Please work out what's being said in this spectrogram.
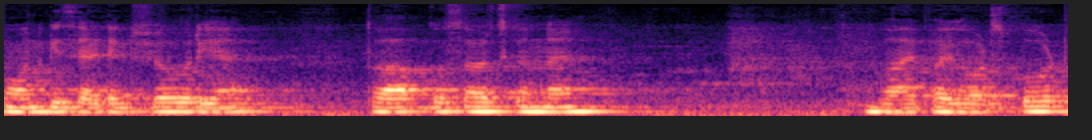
फ़ोन की सेटिंग शो हो रही है तो आपको सर्च करना है। वाईफाई हॉटस्पॉट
